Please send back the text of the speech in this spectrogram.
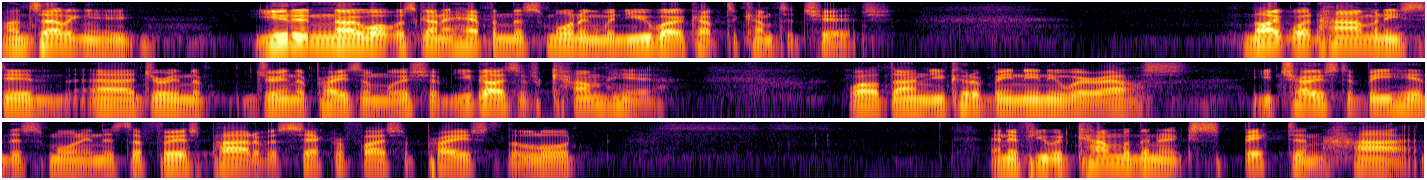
I'm telling you, you didn't know what was going to happen this morning when you woke up to come to church. Like what Harmony said uh, during, the, during the praise and worship, you guys have come here well done. You could have been anywhere else. You chose to be here this morning. That's the first part of a sacrifice of praise to the Lord. And if you would come with an expectant heart,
